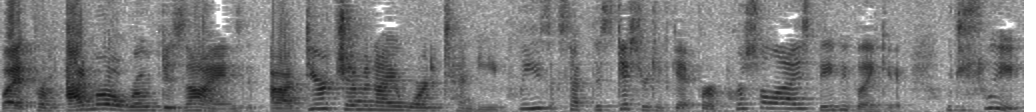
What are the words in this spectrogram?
But from Admiral Road Designs, uh, Dear Gemini Award attendee, please accept this gift certificate for a personalized baby blanket, which is sweet.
